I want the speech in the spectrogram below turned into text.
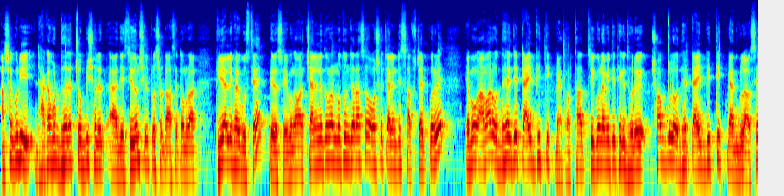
আশা করি ঢাকা বোর্ড দু হাজার চব্বিশ সালের যে সৃজনশীল প্রশ্নটা আছে তোমরা ক্লিয়ারলিভাবে বুঝতে পেরেছ। এবং আমার চ্যানেলে তোমরা নতুন যারা আছো, অবশ্যই চ্যানেলটি সাবস্ক্রাইব করবে। এবং আমার অধ্যায়ে যে টাইপ ভিত্তিক ম্যাথ অর্থাৎ ত্রিকোণামিতি থেকে ধরে সবগুলো অধ্যায়ের টাইপ ভিত্তিক ম্যাথগুলো আছে,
